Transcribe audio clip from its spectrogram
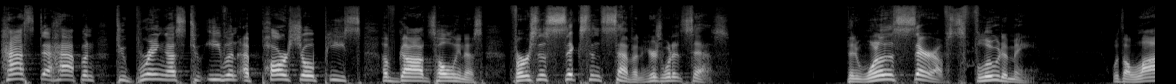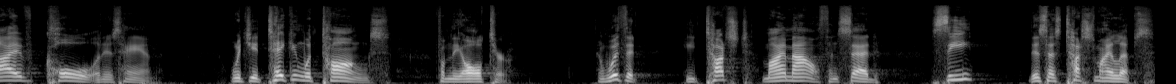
has to happen to bring us to even a partial piece of God's holiness. Verses 6 and 7, here's what it says Then one of the seraphs flew to me with a live coal in his hand, which he had taken with tongs from the altar. And with it, he touched my mouth and said, See, This has touched my lips.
